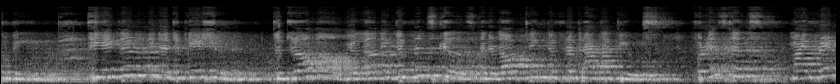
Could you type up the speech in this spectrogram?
to be. Theatre in education. The drama, we are learning different skills and adopting different attitudes. For instance, my friend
